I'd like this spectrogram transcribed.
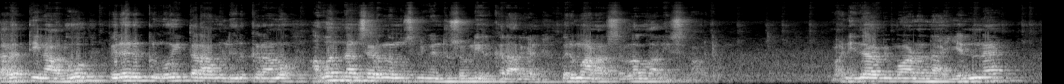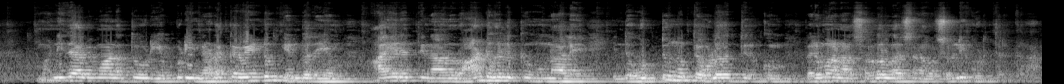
கரத்தினாலோ பிறருக்கு நோய் தராமல் இருக்கிறானோ அவன்தான் சிறந்த முஸ்லிம் என்று சொல்லி இருக்கிறார்கள் பெருமானார் செல்லல்லா அலைஹி மனிதாபிமானனா அவர்கள். மனிதாபிமானம்னா என்ன? மனிதாபிமானத்தோடு எப்படி நடக்க வேண்டும் என்பதையும் ஆயிரத்தி நானூறு ஆண்டுகளுக்கு முன்னாலே இந்த ஒட்டுமொத்த உலகத்திற்கும் பெருமானார் ஸல்லல்லாஹு அவர் சொல்லிக் கொடுத்திருக்கிறார்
